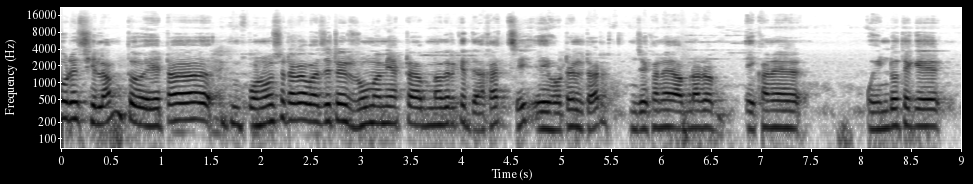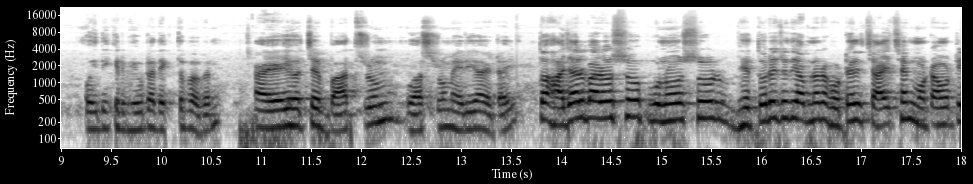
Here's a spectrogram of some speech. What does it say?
করেছিলাম, তো এটা পনেরোশো টাকা বাজেটের রুম আমি একটা আপনাদেরকে দেখাচ্ছি এই হোটেলটার যেখানে আপনারা এখানে উইন্ডো থেকে ওই দিকের ভিউটা দেখতে পাবেন। আর এই হচ্ছে বাথরুম ওয়াশরুম এরিয়া এটাই। তো হাজার বারোশো, পনেরোশোর ভেতরে যদি আপনারা হোটেল চাইছেন, মোটামুটি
